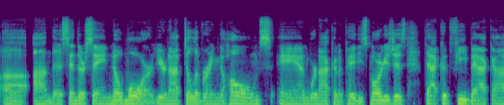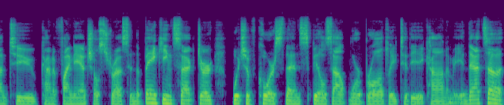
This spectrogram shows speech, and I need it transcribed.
uh, on this. And they're saying no more. You're not delivering the homes, and we're not going to pay these mortgages. That could feed back onto kind of financial stress in the banking sector, which of course then spills out more broadly to the economy. And that's a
